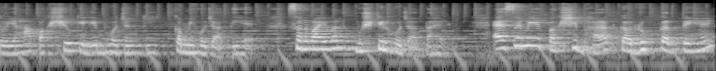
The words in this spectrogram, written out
तो यहाँ पक्षियों के लिए भोजन की कमी हो जाती है। सर्वाइवल मुश्किल हो जाता है। ऐसे में ये पक्षी भारत का रुख करते हैं।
